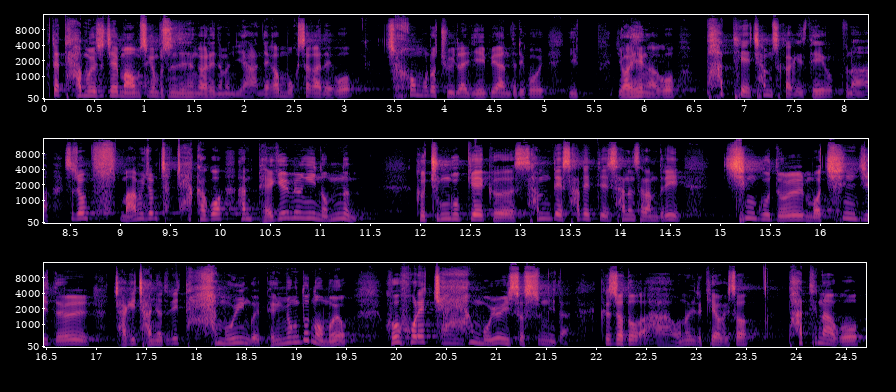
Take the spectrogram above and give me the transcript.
그때 다 모여서 제 마음속에 무슨 생각을 했냐면 야 내가 목사가 되고 처음으로 주일날 예배 안 드리고 여행하고 파티에 참석하게 되었구나. 그래서 좀 마음이 좀 착착하고 한 100여 명이 넘는 그 중국계 그 3대 4대 때 사는 사람들이 친구들 뭐 친지들 자기 자녀들이 다 모인 거예요. 100명도 넘어요. 그 홀에 쫙 모여 있었습니다. 그래서 저도 아 오늘 이렇게 여기서 파티나고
